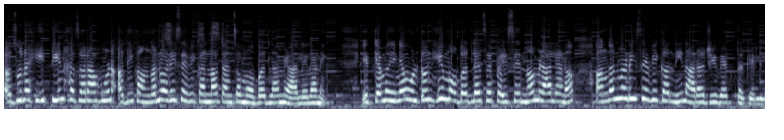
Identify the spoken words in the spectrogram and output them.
अजूनही तीन हजाराहून अधिक अंगणवाडी सेविकांना त्यांचा मोबदला मिळालेला नाही. इतक्या महिने उलटून ही मोबदल्याचे पैसे न मिळाल्यानं अंगणवाडी सेविकांनी नाराजी व्यक्त केली.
